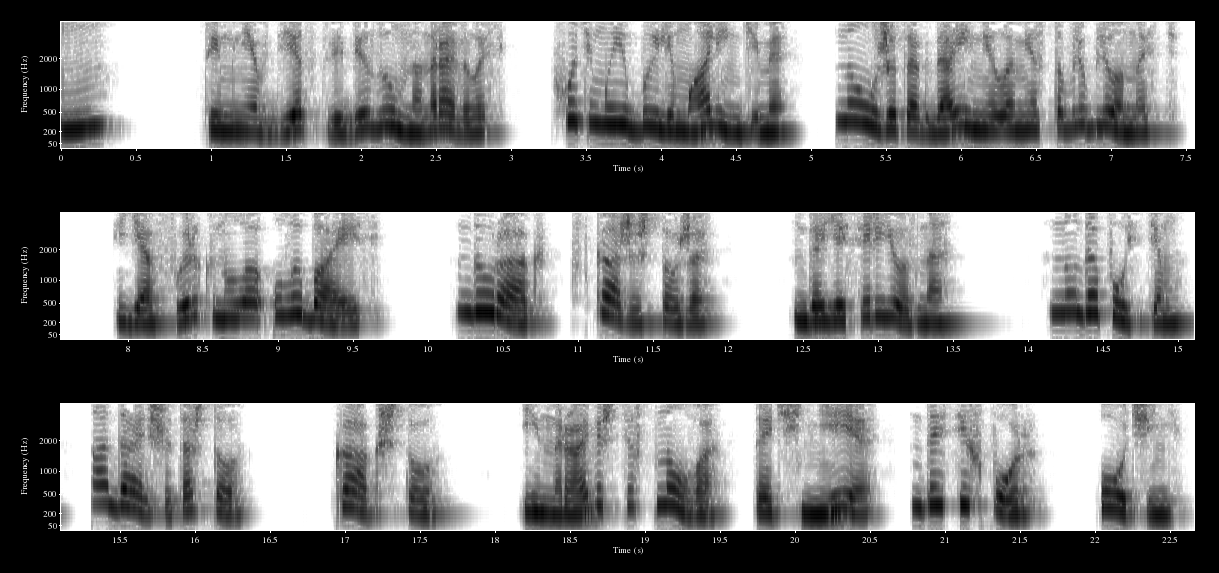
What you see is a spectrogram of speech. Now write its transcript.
«М? Ты мне в детстве безумно нравилась, хоть мы и были маленькими, но уже тогда имела место влюбленность. Я фыркнула, улыбаясь. «Дурак, скажешь тоже». «Да я серьезно». «Ну, допустим. А дальше-то что?» «Как что?» «И нравишься снова, точнее, до сих пор. Очень».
